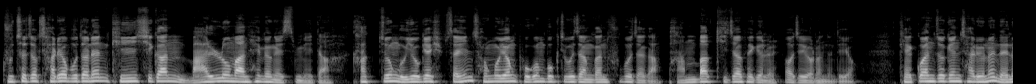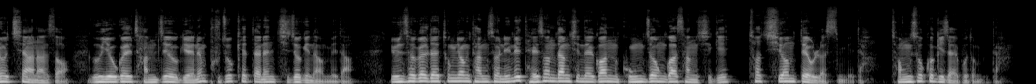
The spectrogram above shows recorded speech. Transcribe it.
구체적 자료보다는 긴 시간 말로만 해명했습니다. 각종 의혹에 휩싸인 정호영 보건복지부 장관 후보자가 반박 기자회견을 어제 열었는데요. 객관적인 자료는 내놓지 않아서 의혹을 잠재우기에는 부족했다는 지적이 나옵니다. 윤석열 대통령 당선인이 대선 당시 내건 공정과 상식이 첫 시험대에 올랐습니다. 정석호 기자의 보도입니다.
